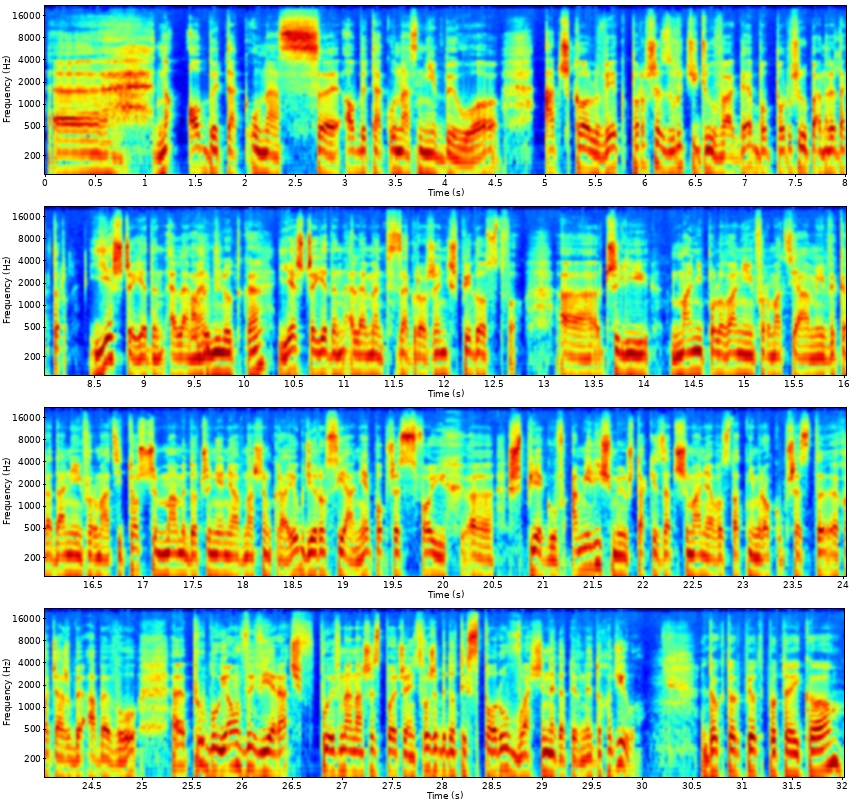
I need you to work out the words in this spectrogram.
E, no, oby tak, u nas, oby tak u nas nie było, aczkolwiek proszę zwrócić uwagę, bo poruszył pan redaktor jeszcze jeden Mamy element. minutkę? Jeszcze jeden element zagrożeń szpiegostwo, e, czyli manipulowanie informacjami, wykradanie informacji. To, z czym mamy do czynienia w naszym kraju, gdzie Rosjanie poprzez swoich e, szpiegów, a mieliśmy już takie zatrzymania w ostatnim roku przez chociażby ABW, próbują wywierać wpływ na nasze społeczeństwo, żeby do tych sporów właśnie negatywnych dochodziło. Doktor Piotr Potejko,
